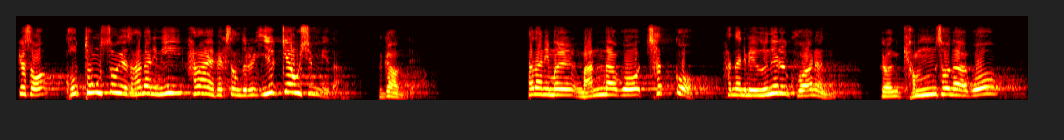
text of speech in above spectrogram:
그래서 고통 속에서 하나님이 하나님의 백성들을 일깨우십니다. 그 가운데. 하나님을 만나고 찾고 하나님의 은혜를 구하는 그런 겸손하고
